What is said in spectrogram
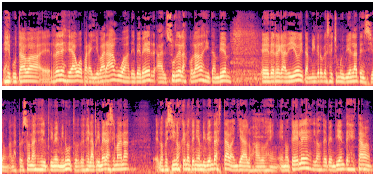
ejecutaba eh, redes de agua para llevar agua de beber al sur de las coladas y también eh, de regadío y también creo que se ha hecho muy bien la atención a las personas desde el primer minuto. Desde la primera semana los vecinos que no tenían vivienda estaban ya alojados en, en hoteles, los dependientes estaban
